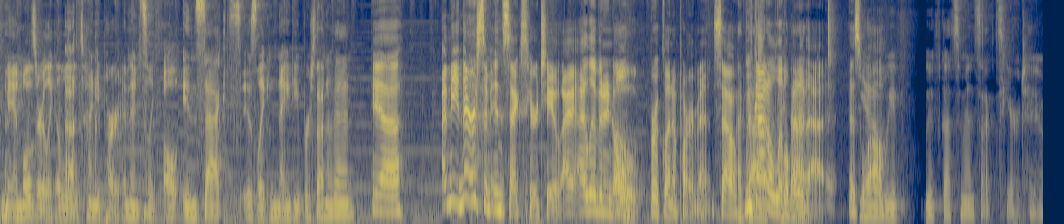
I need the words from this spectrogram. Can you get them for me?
mammals are like a little tiny part, and then it's like all insects is like ninety percent of it. yeah. I mean, there are some insects here too. I, I live in an Oh. old Brooklyn apartment, so we've got a little bit of that as yeah, well. we've we've got some insects here too.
